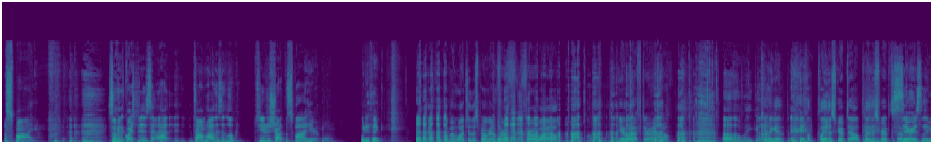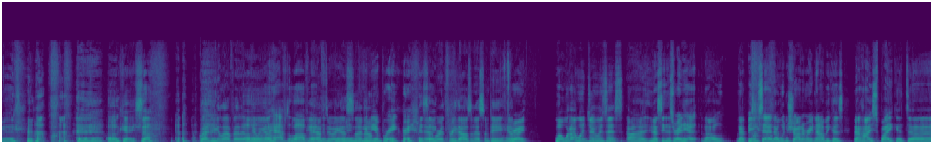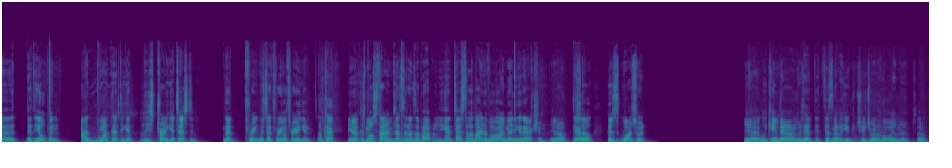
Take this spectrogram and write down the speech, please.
the spy. so the question is, uh, Tom, how does it look to you to shot the spy here? Well, what do you think? Have people been watching this program for for a while? Your laughter, I know. Oh my God. Can we get pl- play the script, Al? Play the script. Okay. Seriously, man. okay, so Glad you can laugh at it. Here we uh, I have to laugh You at have to, I guess. mean, I Give me a break, right? It's Yeah, like- we're at 3,000 S and P. Right. Well, what I would do is this. Uh, you know, see this right here. Now, that being said, I wouldn't shot it right now because that high spike at uh, at the open, I'd want that to get at least try to get tested. That three, what's that? Three hundred three again. Okay. You know, because most times that's what ends up happening. You get tested with lighter volume, then you get action. You know. Yeah. So, because watch what. Yeah, we came down. It had. It doesn't have a huge, huge amount of volume there. So.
